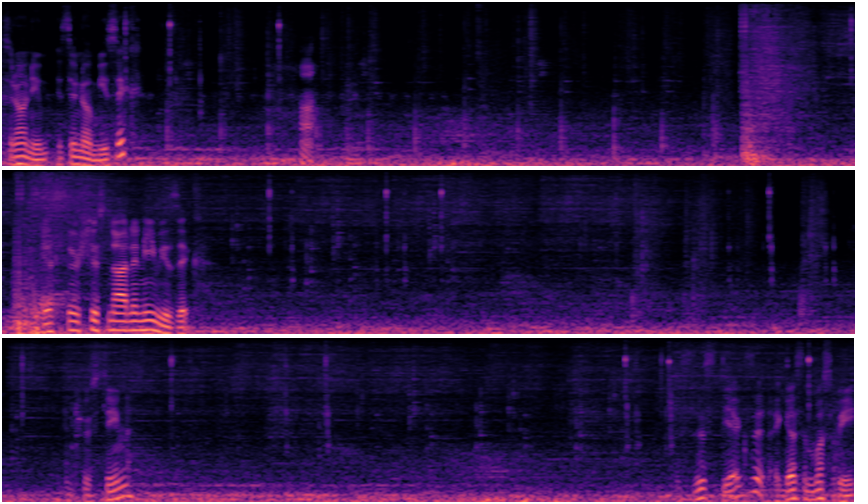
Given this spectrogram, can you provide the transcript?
Is there no new- is there no music? Huh. Guess there's just not any music. Interesting. Is this the exit? I guess it must be.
